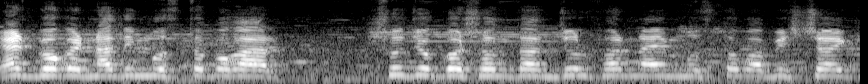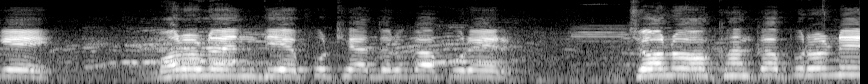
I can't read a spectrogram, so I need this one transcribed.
অ্যাডভোকেট নাদিম মোস্তফার সুযোগ্য সন্তান জুলফার নাইম মোস্তফা বিস্ময়কে মনোনয়ন দিয়ে পুঠিয়া দুর্গাপুরের জন আকাঙ্ক্ষা পূরণে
